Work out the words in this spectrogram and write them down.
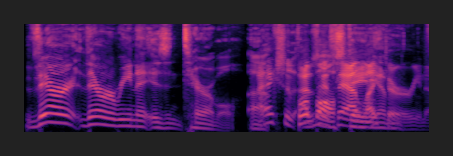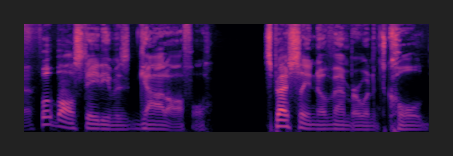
their their arena isn't terrible. Uh, I actually- I was say I like their arena. Football stadium is god awful, especially in November when it's cold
